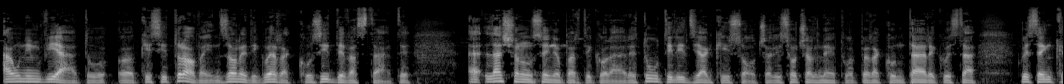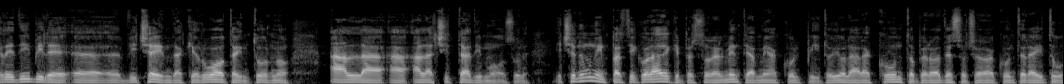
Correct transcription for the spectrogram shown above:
a un inviato eh, che si trova in zone di guerra così devastate eh, lasciano un segno particolare. Tu utilizzi anche i social, i social network per raccontare questa, questa incredibile eh, vicenda che ruota intorno alla, a, alla, città di Mosul. E ce n'è una in particolare che personalmente a me ha colpito. Io la racconto, però adesso ce la racconterai tu.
